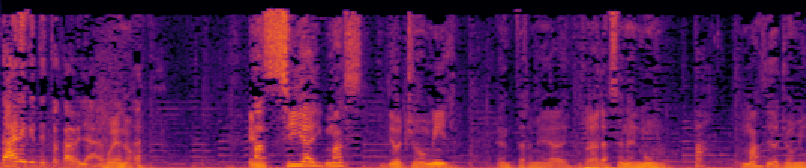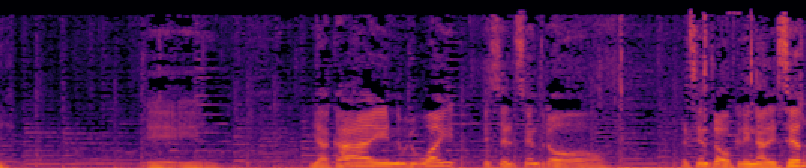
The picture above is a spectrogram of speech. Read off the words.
dale que te toca hablar. Bueno, en sí hay más de 8.000 enfermedades raras en el mundo. Pa. Más de 8.000. Eh, eh, y acá en Uruguay es el centro el centro Crenadecer,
